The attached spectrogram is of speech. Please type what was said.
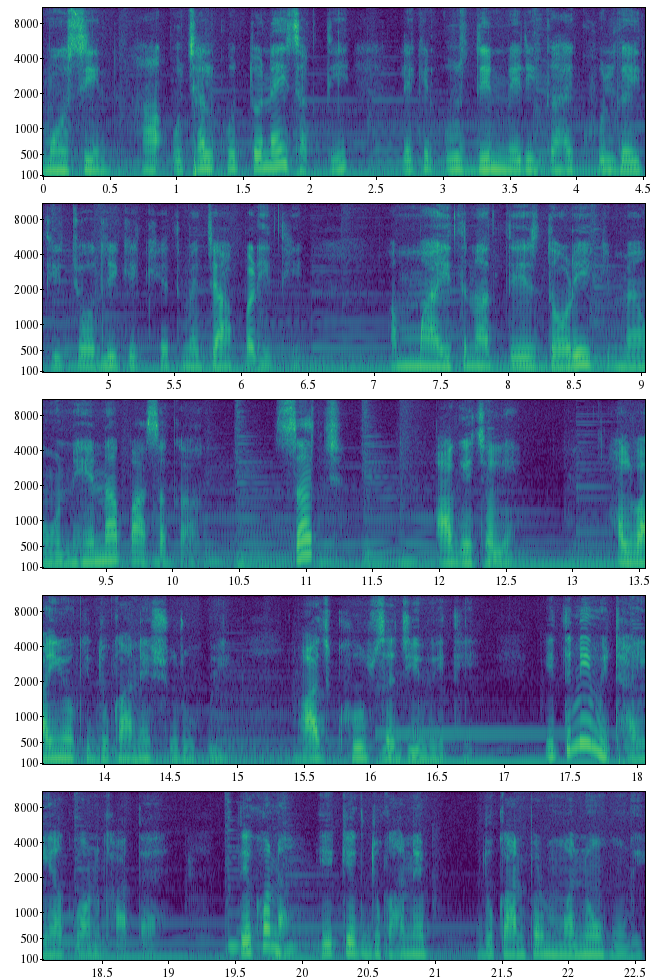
मोहसिन हाँ उछल कूद तो नहीं सकती, लेकिन उस दिन मेरी गाय खुल गई थी, चौधरी के खेत में जा पड़ी थी। अम्मा इतना तेज दौड़ी कि मैं उन्हें ना पा सका। सच? आगे चले। हलवाइयों की दुकानें शुरू हुई। आज खूब सजी हुई थी। इतनी मिठाइयाँ कौन खाता है? देखो ना एक एक दुकानें दुकान पर मनो होंगी।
